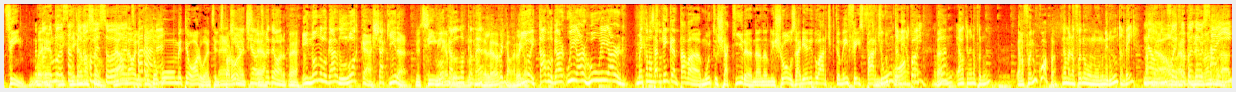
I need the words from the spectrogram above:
Sim. Foi quando É, o Luan Santana regravação. começou Não, a não, ele disparar, cantou né? com o Meteoro antes, ele É, disparou tinha, antes. Tinha antes é. Meteoro. É. Em nono lugar, Louca, Shakira. Sim, Louca, lembro. louca, né? Ela era legal, era legal. Em oitavo lugar, We Are Who We Are. Como é que é o nome Sabe do- quem cantava muito Shakira na, na- nos shows? A Ariane Duarte, que também fez parte do um também, não Copa. foi? Não foi um? Ela também não foi no um? Ela foi num Copa. Não, mas não foi no, no número um também? Não, não, foi. não foi era da quando eu saí.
